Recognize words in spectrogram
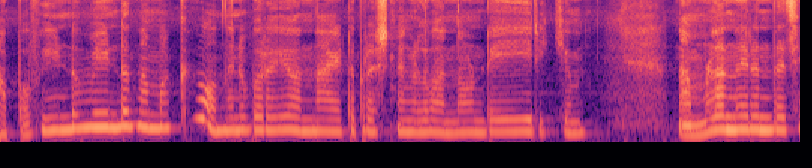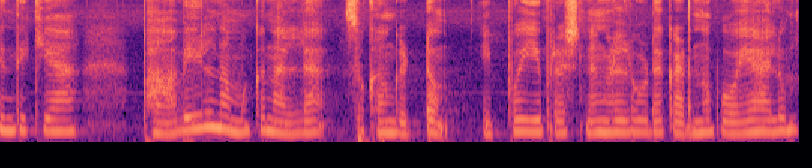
അപ്പോൾ വീണ്ടും വീണ്ടും നമുക്ക് ഒന്നിനു പുറകെ ഒന്നായിട്ട് പ്രശ്നങ്ങൾ വന്നുകൊണ്ടേയിരിക്കും നമ്മൾ അന്നേരം എന്താ ചിന്തിക്കുക? ഭാവിയിൽ നമുക്ക് നല്ല സുഖം കിട്ടും. ഇപ്പോൾ ഈ പ്രശ്നങ്ങളിലൂടെ കടന്നു പോയാലും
